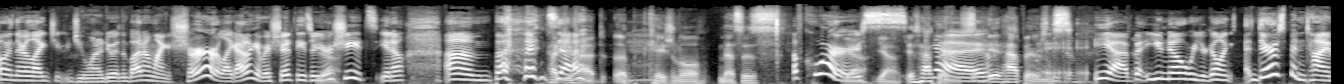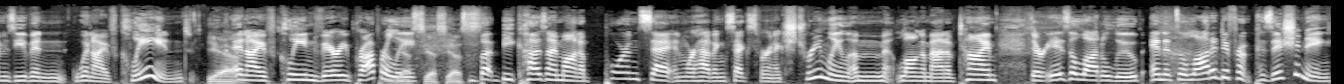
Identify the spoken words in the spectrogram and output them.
know. And they're like, "Do, do you want to do it in the butt?" I'm like, "Sure." Like, I don't give a shit. These are your sheets, you know. Um, but Have you uh, had occasional messes? of course, Yeah, yeah. It happens. Yeah. It happens. Yeah, but you know where you're going. There's been times even when I've cleaned, Yeah. and I've cleaned very properly. Yes, yes, yes. But because I'm on a porn set and we're having sex for an extremely long amount of time, there is a lot of lube and it's a lot of different positioning.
